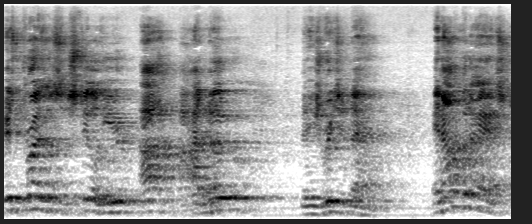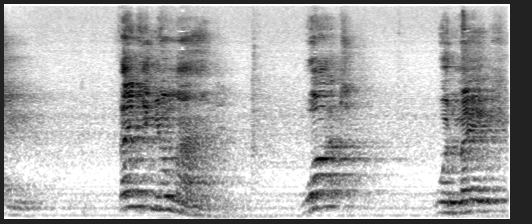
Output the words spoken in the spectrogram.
His presence is still here. I, I know that he's reaching down. And I'm going to ask you, think in your mind, what would make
